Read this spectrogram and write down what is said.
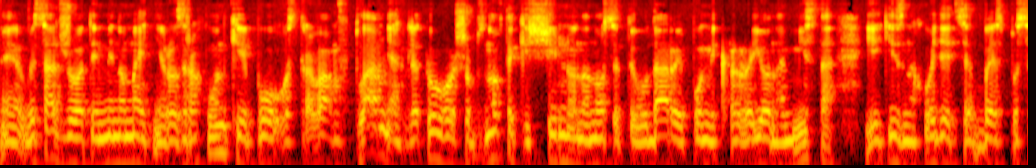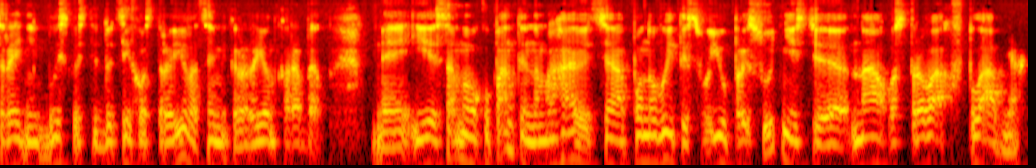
е, висаджувати мінометні розрахунки по островам в плавнях для того, щоб знов таки щільно наносити удари по мікрорайонам міста, які знаходяться безпосередній близькості до цих островів. А це мікрорайон Корабел. І саме окупанти намагаються поновити свою присутність е, на островах в плавнях,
